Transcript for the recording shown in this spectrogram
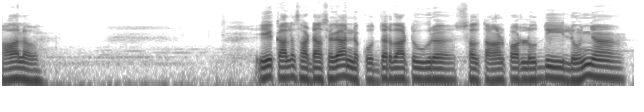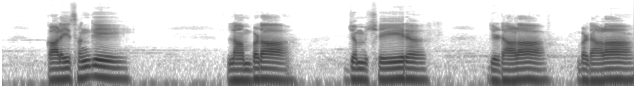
ਆ ਲਓ। ਇਹ ਕੱਲ ਸਾਡਾ ਸੀਗਾ ਨਕੋਦਰ ਦਾ ਟੂਰ, ਸੁਲਤਾਨਪੁਰ, ਲੋਧੀ, ਲੋਹੀਆਂ, ਕਾਲੇ ਸੰਘੇ, ਲਾਂਬੜਾ, ਜਮਸ਼ੇਰ ਜਡਾਲਾ ਬਡਾਲਾ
